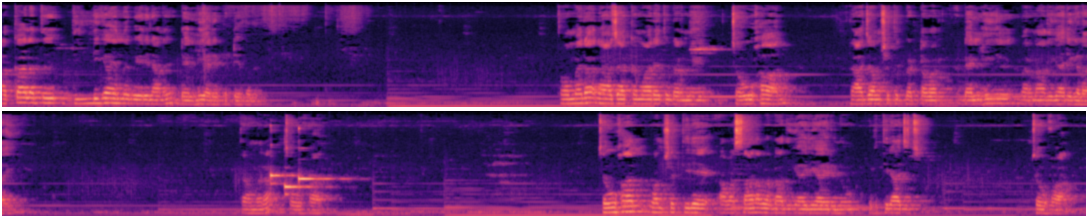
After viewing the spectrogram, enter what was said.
അക്കാലത്ത് ദില്ലിക എന്ന പേരിലാണ് ഡൽഹി അറിയപ്പെട്ടിരുന്നത്. തൊമര രാജാക്കന്മാരെ തുടർന്ന് ചൗഹാൻ രാജവംശത്തിൽപ്പെട്ടവർ ഡൽഹിയിൽ ഭരണാധികാരികളായി. തമര ചൗഹാൻ. ചൗഹാൻ വംശത്തിലെ അവസാന ഭരണാധികാരിയായിരുന്നു പൃഥ്വിരാജ് ചൗഹാൻ.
